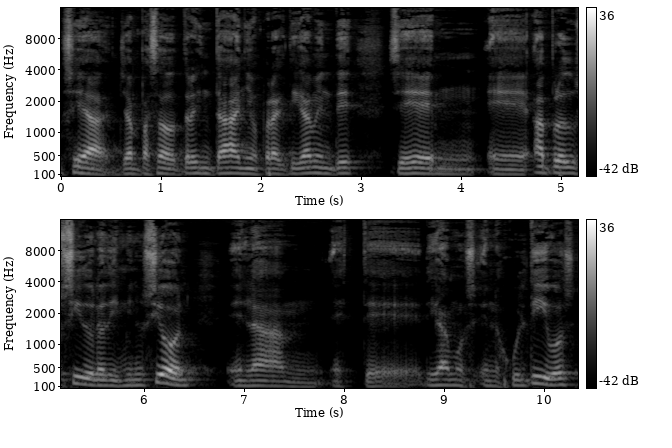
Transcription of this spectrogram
o sea, ya han pasado 30 años prácticamente, se mm, eh, ha producido una disminución en la, mm, este, digamos, en los cultivos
